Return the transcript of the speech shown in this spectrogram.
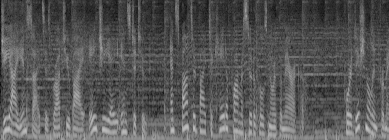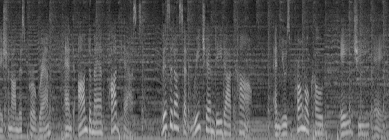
GI Insights is brought to you by AGA Institute and sponsored by Takeda Pharmaceuticals North America. For additional information on this program and on demand podcasts, visit us at ReachMD.com and use promo code AGA.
